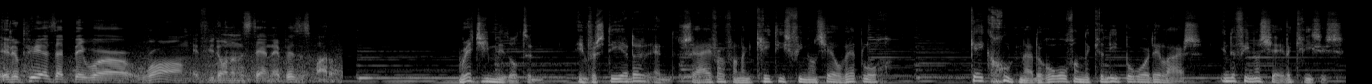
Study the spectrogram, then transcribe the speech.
It appears that they were wrong if you don't understand their business model. Reggie Middleton, investeerder en schrijver van een kritisch financieel weblog, keek goed naar de rol van de kredietbeoordelaars in de financiële crisis.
